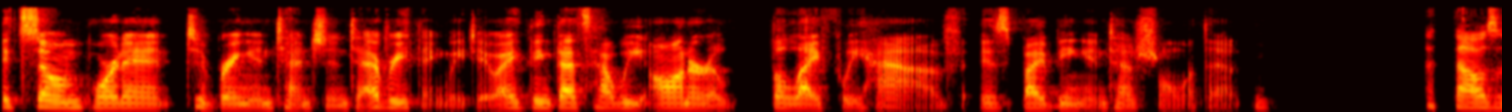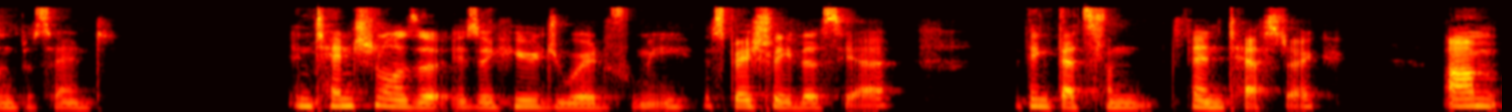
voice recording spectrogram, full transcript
it's so important to bring intention to everything we do. I think that's how we honor the life we have is by being intentional with it. A thousand percent. Intentional is a is a huge word for me, especially this year. I think that's fantastic. Um,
